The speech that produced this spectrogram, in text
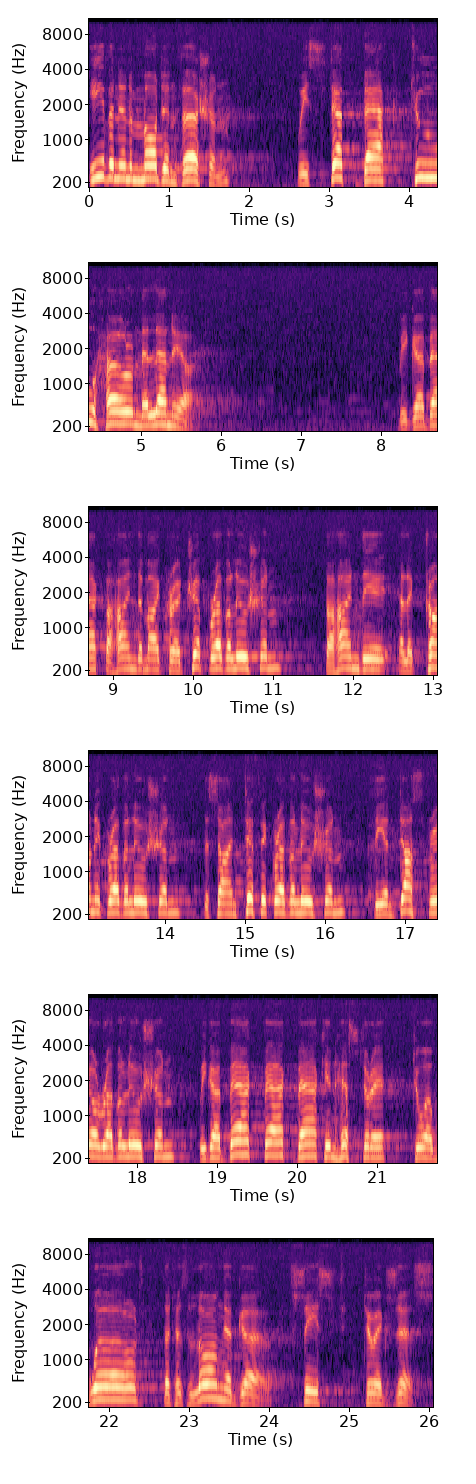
even in a modern version, we step back two whole millennia. We go back behind the microchip revolution, behind the electronic revolution, the scientific revolution, the industrial revolution. We go back, back, back in history to a world that has long ago ceased to exist.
